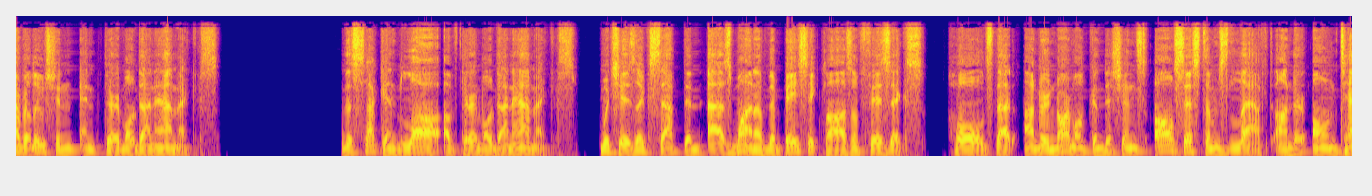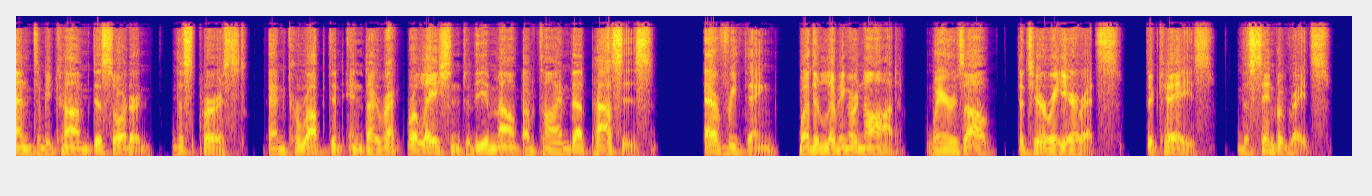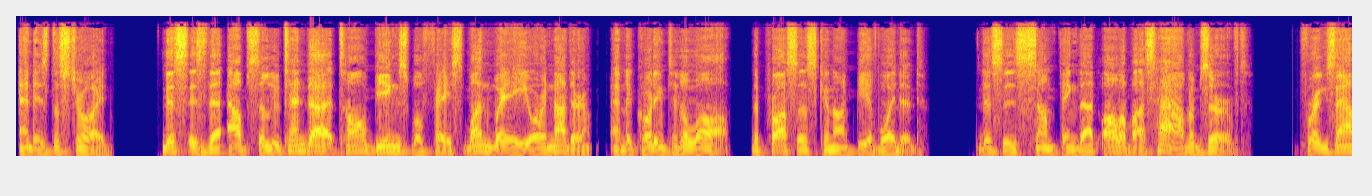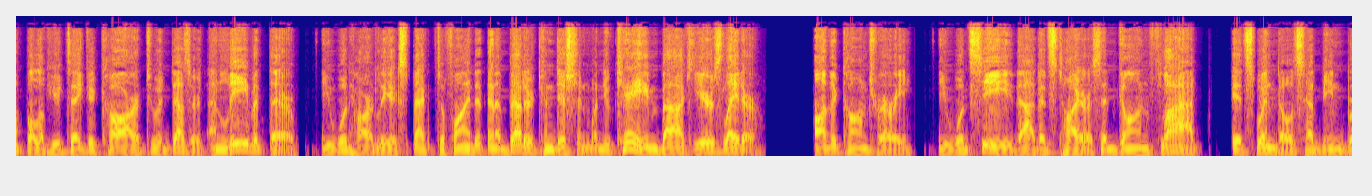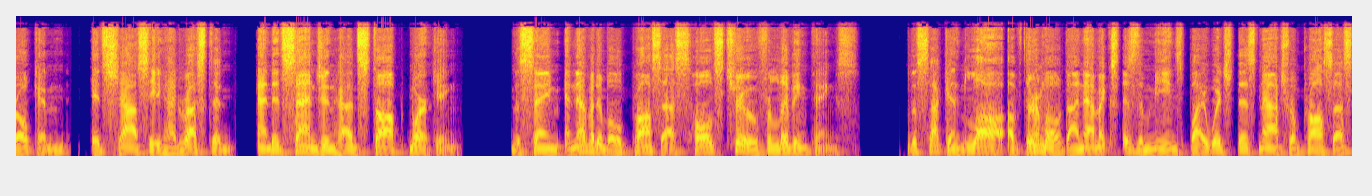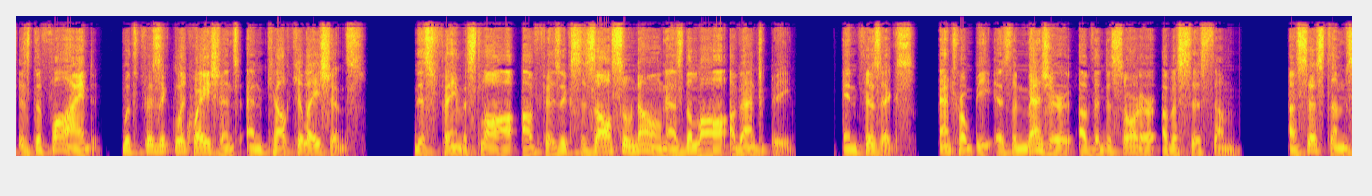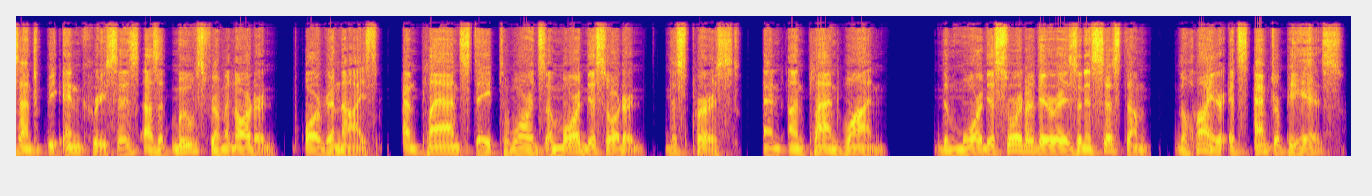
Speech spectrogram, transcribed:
evolution and thermodynamics. The second law of thermodynamics, which is accepted as one of the basic laws of physics, holds that under normal conditions all systems left on their own tend to become disordered, dispersed, and corrupted in direct relation to the amount of time that passes. Everything, whether living or not, wears out, deteriorates, decays, disintegrates, and is destroyed. This is the absolute end that all beings will face one way or another, and according to the law, the process cannot be avoided. This is something that all of us have observed. For example if you take a car to a desert and leave it there, you would hardly expect to find it in a better condition when you came back years later. On the contrary, you would see that its tires had gone flat, its windows had been broken, its chassis had rusted, and its engine had stopped working. The same inevitable process holds true for living things. The second law of thermodynamics is the means by which this natural process is defined, with physical equations and calculations. This famous law of physics is also known as the law of entropy. In physics, entropy is the measure of the disorder of a system. A system's entropy increases as it moves from an ordered, organized, and planned state towards a more disordered, dispersed, and unplanned one. The more disorder there is in a system, the higher its entropy is.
